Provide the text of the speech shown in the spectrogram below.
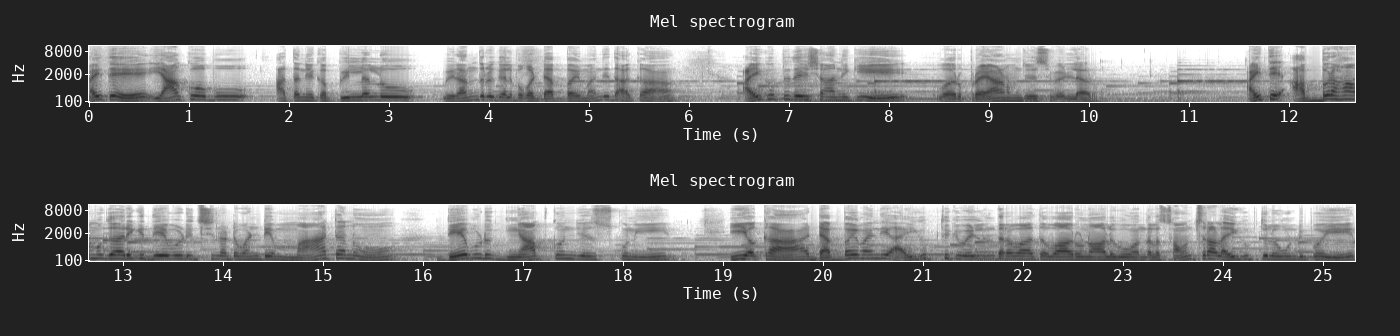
అయితే యాకోబు అతని యొక్క పిల్లలు వీరందరూ కలిపి ఒక డెబ్బై మంది దాకా ఐగుప్తు దేశానికి వారు ప్రయాణం చేసి వెళ్ళారు. అయితే అబ్రహాము గారికి దేవుడిచ్చినటువంటి మాటను దేవుడు జ్ఞాపకం చేసుకుని ఈ యొక్క డెబ్బై మంది ఐగుప్తుకి వెళ్ళిన తర్వాత వారు నాలుగు వందల సంవత్సరాలు ఐగుప్తులో ఉండిపోయి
